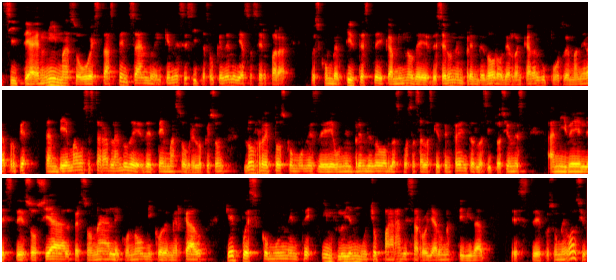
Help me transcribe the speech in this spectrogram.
si te animas o estás pensando en qué necesitas o qué deberías hacer para pues convertirte a este camino de, ser un emprendedor o de arrancar algo por, de manera propia, también vamos a estar hablando de, de, temas sobre lo que son los retos comunes de un emprendedor, las cosas a las que te enfrentas, las situaciones a nivel este, social, personal, económico, de mercado, que pues comúnmente influyen mucho para desarrollar una actividad, este, pues un negocio.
